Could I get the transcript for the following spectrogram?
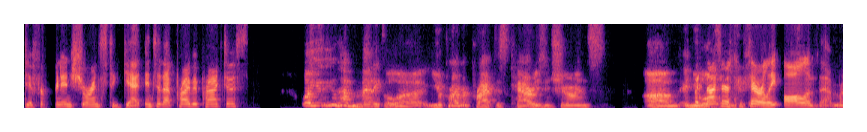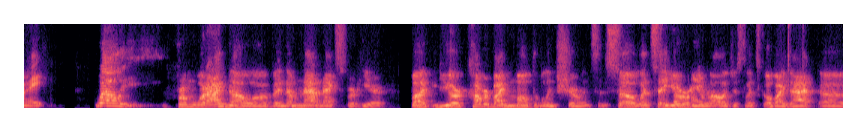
different insurance to get into that private practice? Well, you, you have medical, uh, your private practice carries insurance. Um, and you but not also- necessarily all of them, right? Well, from what I know of, and I'm not an expert here, but you're covered by multiple insurances. So let's say you're Okay. a urologist. Let's go by that uh,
